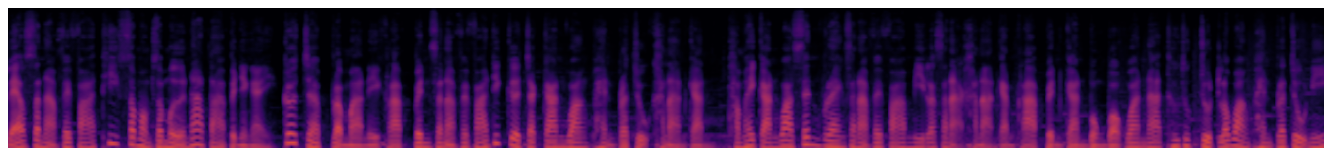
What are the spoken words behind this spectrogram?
แล้วสนามไฟฟ้าที่สม่ำเสมอหน้าตาเป็นยังไง ก็จะประมาณนี้ครับ เป็นสนามไฟฟ้าที่เกิดจากการวางแผ่นประจุขนานกันทำให้การวาดเส้นแรงสนามไฟฟ้ามีลักษณะขนานกันครับ เป็นการบ่งบอกว่าณทุกๆ จุด ระหว่างแผ่นประจุนี้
